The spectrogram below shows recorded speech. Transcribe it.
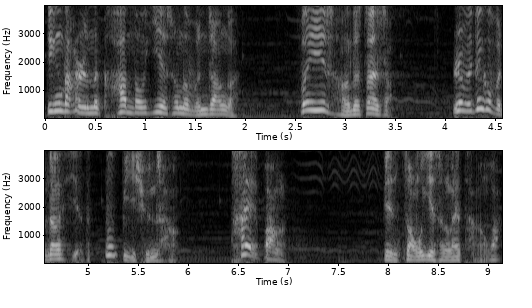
丁大人呢，看到叶生的文章啊，非常的赞赏，认为这个文章写的不比寻常，太棒了，便招叶生来谈话。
